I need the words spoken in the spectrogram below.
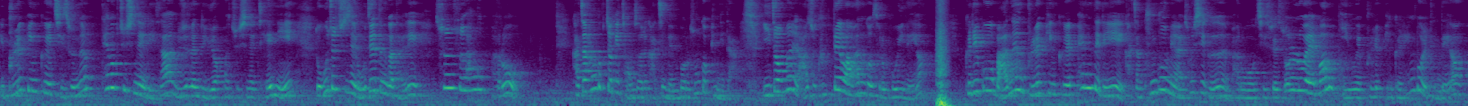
이 블랙핑크의 지수는 태국 출신의 리사, 뉴질랜드 유학파 출신의 제니, 또 호주 출신의 로제 등과 달리 순수 한국파로 가장 한국적인 정서를 가진 멤버로 손꼽힙니다. 이 점을 아주 극대화한 것으로 보이네요. 그리고 많은 블랙핑크의 팬들이 가장 궁금해할 소식은 바로 지수의 솔로 앨범 이후의 블랙핑크의 행보일 텐데요.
